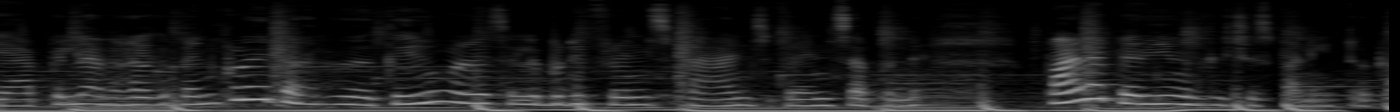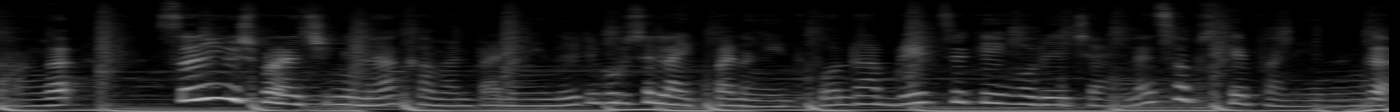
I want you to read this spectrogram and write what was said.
கேப்பில் அவர்களுக்கு பெண் குழந்தை பிறந்ததுக்கு இவங்களோட செலிபிரிட்டி ஃப்ரெண்ட்ஸ் ஃபேன்ஸ் ஃப்ரெண்ட்ஸ் அப்படின்னு பல பேர் இவங்களுக்கு விஷஸ் பண்ணிட்டு இருக்காங்க ஸோ நீங்கள் விஷ் பண்ணிச்சிங்கன்னா கமெண்ட் பண்ணுங்கள் இந்த வீடியோ பிடிச்சி லைக் பண்ணுங்கள் இது போன்ற அப்டேட்ஸுக்கு எங்களுடைய சேனலை சப்ஸ்கிரைப் பண்ணிடுங்க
